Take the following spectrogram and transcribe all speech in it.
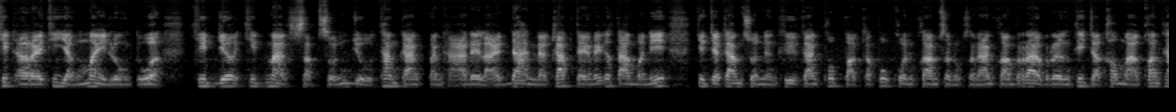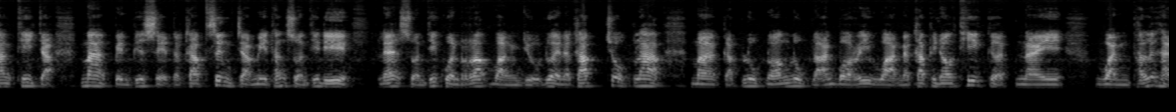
คิดอะไรที่ยังไม่ลงตัว คิดเยอะคิดมากสับสนอยู่ท่ามกลางปัญหาหลายด้านนะครับ แต่อย่างไรก็ตามวันนี้กิจกรรมส่วนหนึ่งคือการพบปะกับผู้คนความสนุกสนานความร่าเริงที่จะเข้ามาค่อนข้างที่จะมากเป็นพิเศษนะครับ ซึ่งจะมีทั้งส่วนที่ดี และส่วนที่ควรระวังอยู่ด้วยนะครับ โชคลาภมากับลูกน้องลูกหลานบริวารนะครับ พี่น้องที่เกิดในวันพฤหั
